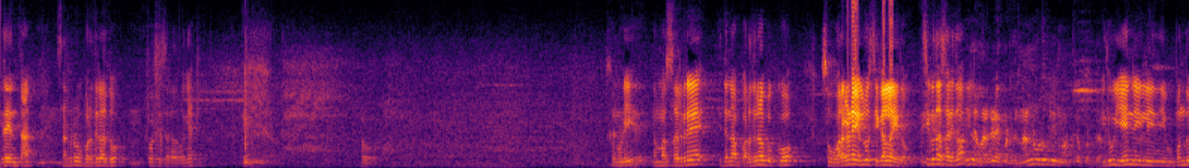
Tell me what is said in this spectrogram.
ಇದೆ ಅಂತ. ಸರ್ ಬರ್ದಿರೋದು. ತೋರಿಸಿ ಸರ್ ಅದ್ರೊಳಗೆ. ಸೊ ನೋಡಿ ನಮ್ಮ ಸರ್ರೇ ಇದನ್ನ ಬರೆದಿರೋ ಬುಕ್ಕು ಸೊ ಹೊರಗಡೆ ಎಲ್ಲೂ ಸಿಗಲ್ಲ ಇದು. ಸಿಗುತ್ತಾ ಸರ್ ಇದು? ಇಲ್ಲ ಹೊರಗಡೆ ಕೊಡ್ತಾರೆ ನನ್ನ ಹುಡುಗರಿಗೆ ಮಾತ್ರ ಕೊಡ್ತಾರೆ ಇದು ಏನು ಇಲ್ಲಿ ನೀವು ಬಂದು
